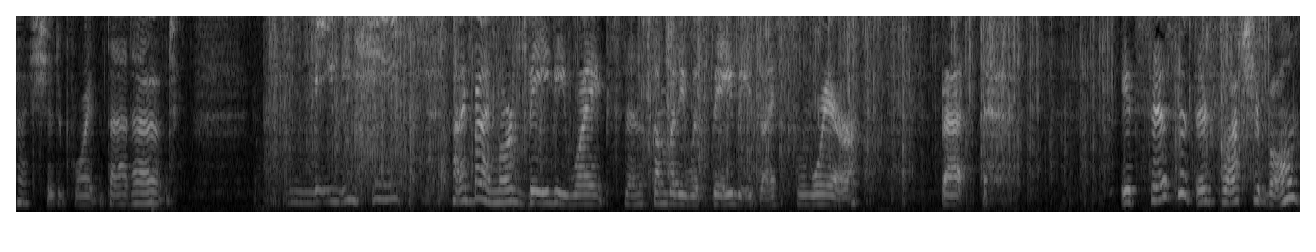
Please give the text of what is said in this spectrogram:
I should have wiped that out. Baby sheets. I buy more baby wipes than somebody with babies, I swear. But it says that they're flushable,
